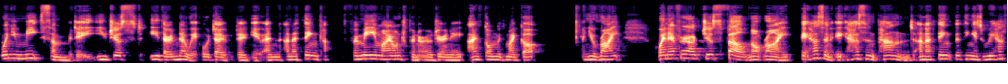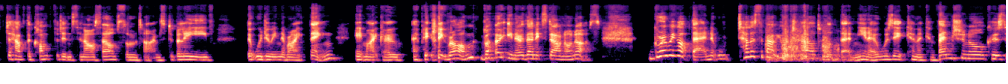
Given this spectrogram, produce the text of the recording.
when you meet somebody, you just either know it or don't, don't you? And and I think for me, my entrepreneurial journey, I've gone with my gut. And you're right whenever I've just felt not right, it hasn't, it hasn't panned. And I think the thing is, we have to have the confidence in ourselves sometimes to believe that we're doing the right thing. It might go epically wrong, but you know, then it's down on us. Growing up, then, tell us about your childhood. Then, you know, was it kind of conventional? Because,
